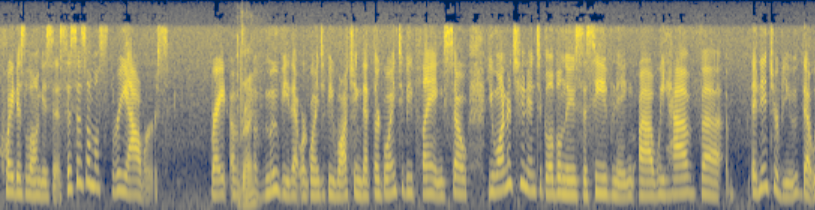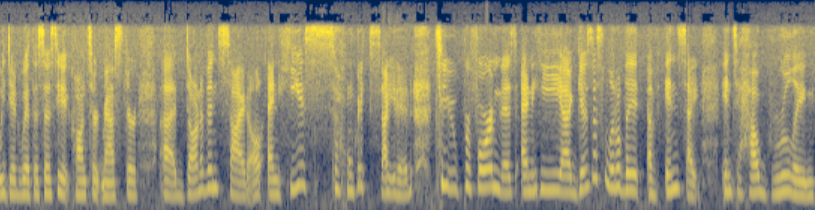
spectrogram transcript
quite as long as this. This is almost three hours right of, right. of movie that we're going to be watching that they're going to be playing so you want to tune into global news this evening uh, we have uh, an interview that we did with Associate Concertmaster uh, Donovan Seidle, and he is so excited to perform this. And he uh, gives us a little bit of insight into how grueling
